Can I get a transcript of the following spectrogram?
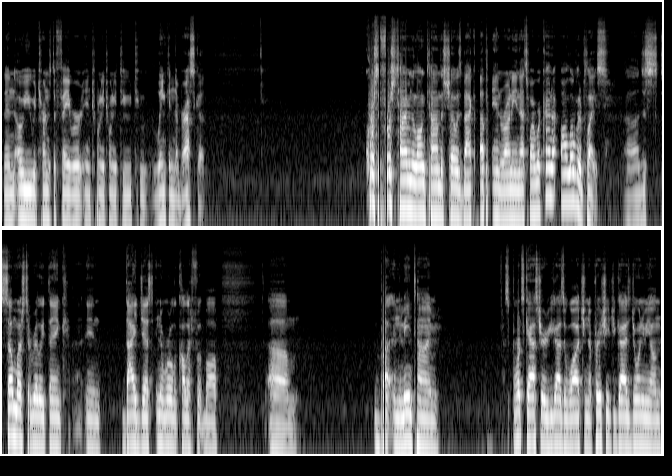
Then OU returns the favor in 2022 to Lincoln, Nebraska. Of course, the first time in a long time the show is back up and running. and That's why we're kind of all over the place. Uh, just so much to really think and digest in the world of college football. Um, but in the meantime, Sportscastr, If you guys are watching. I appreciate you guys joining me on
